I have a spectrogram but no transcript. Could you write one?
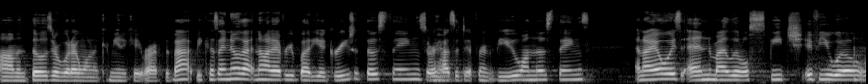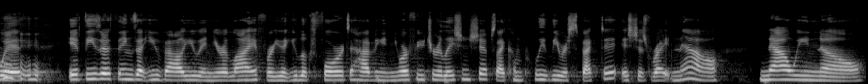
Um, and those are what I want to communicate right off the bat because I know that not everybody agrees with those things or has a different view on those things. And I always end my little speech, if you will, with if these are things that you value in your life or that you look forward to having in your future relationships, I completely respect it. It's just right now, now we know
